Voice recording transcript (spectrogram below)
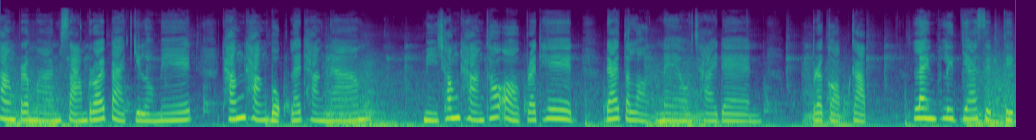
ทางประมาณ 308 กิโลเมตร ทั้งทางบกและทางน้ำมีช่องทางเข้าออกประเทศได้ตลอดแนวชายแดน ประกอบกับ แหล่งผลิตยาเสพติด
